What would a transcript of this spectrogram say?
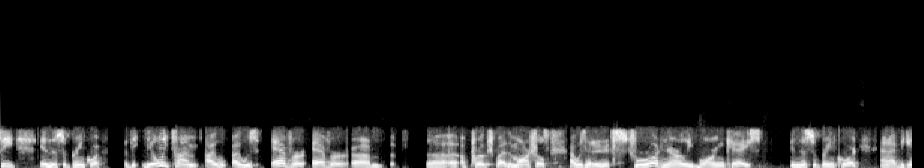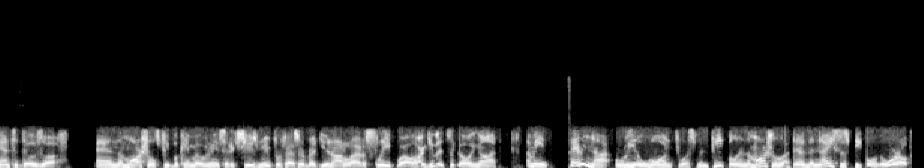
seat in the Supreme Court. The, the only time I, I was ever, ever um, uh, approached by the marshals, I was at an extraordinarily boring case in the Supreme Court, and I began to doze off. And the marshals people came over to me and said, Excuse me, Professor, but you're not allowed to sleep while arguments are going on. I mean, they're not real law enforcement people in the marshals. They're the nicest people in the world.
